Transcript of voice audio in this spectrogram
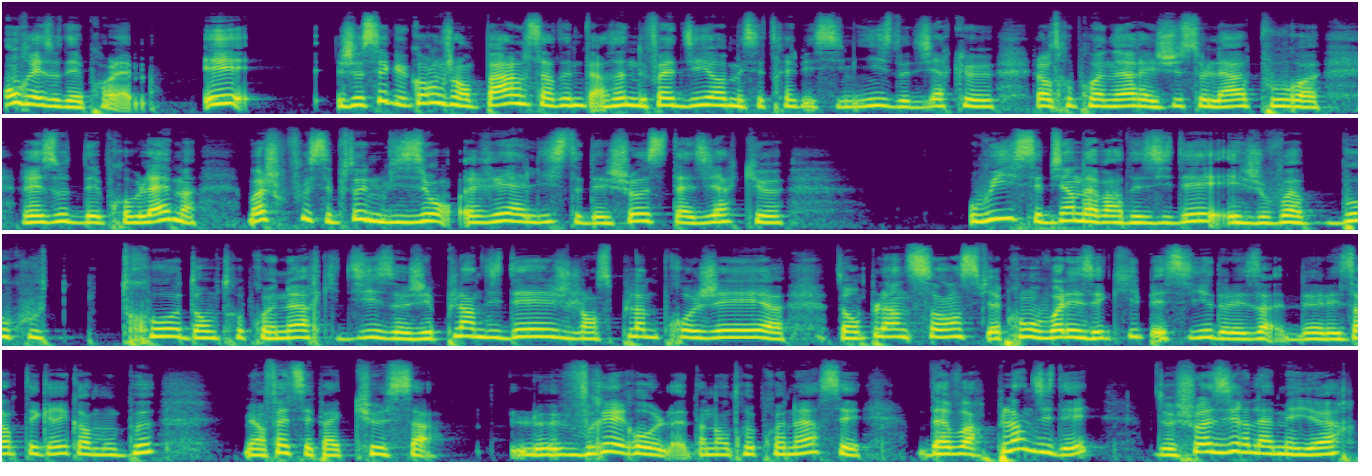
On résout des problèmes. Et je sais que quand j'en parle, certaines personnes des fois disent oh mais c'est très pessimiste de dire que l'entrepreneur est juste là pour euh, résoudre des problèmes. Moi je trouve que c'est plutôt une vision réaliste des choses, c'est-à-dire que oui c'est bien d'avoir des idées et je vois beaucoup trop d'entrepreneurs qui disent j'ai plein d'idées, je lance plein de projets euh, dans plein de sens, puis après on voit les équipes essayer de les, intégrer comme on peut. Mais en fait, c'est pas que ça. Le vrai rôle d'un entrepreneur, c'est d'avoir plein d'idées, de choisir la meilleure,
